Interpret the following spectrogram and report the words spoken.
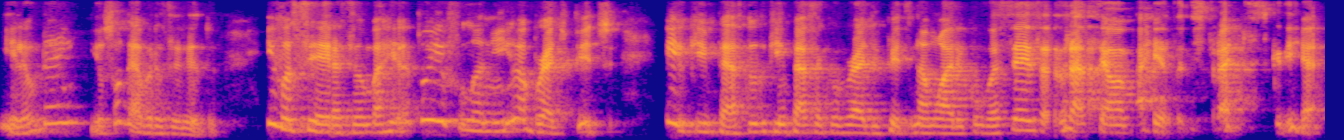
E ele é o DEM, e eu sou Débora Azevedo. E você, Iração Barreira, tu e fulaninho é Brad Pitt. E o que impeça, tudo que impeça que o Brad Pitt namore com vocês, Iração Barreto distrai cria.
